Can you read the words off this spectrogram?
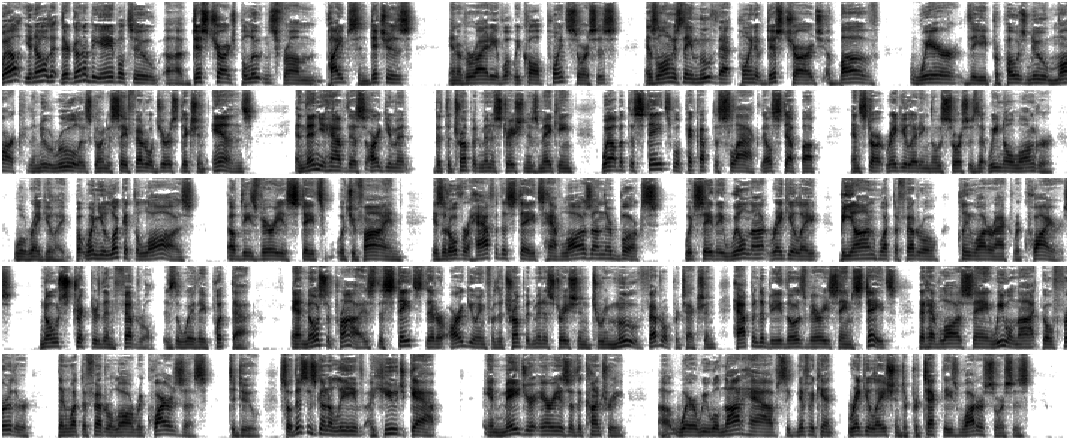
Well, you know that they're going to be able to uh, discharge pollutants from pipes and ditches and a variety of what we call point sources, as long as they move that point of discharge above where the proposed new mark, the new rule is going to say federal jurisdiction ends. And then you have this argument that the Trump administration is making well, but the states will pick up the slack. They'll step up and start regulating those sources that we no longer will regulate. But when you look at the laws of these various states, what you find is that over half of the states have laws on their books which say they will not regulate beyond what the federal Clean Water Act requires. No stricter than federal is the way they put that. And no surprise, the states that are arguing for the Trump administration to remove federal protection happen to be those very same states that have laws saying we will not go further than what the federal law requires us to do. So this is going to leave a huge gap in major areas of the country uh, where we will not have significant regulation to protect these water sources.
